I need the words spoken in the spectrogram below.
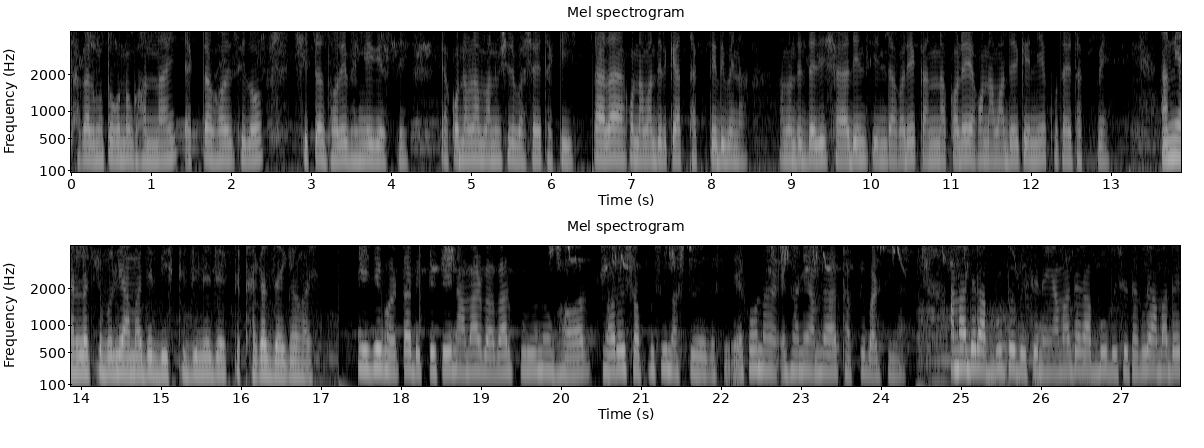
থাকার মতো কোনো ঘর নাই একটা ঘর ছিল সেটা ঝড়ে ভেঙে গেছে। এখন আমরা মানুষের বাসায় থাকি। তারা এখন আমাদেরকে আর থাকতে দিবে না। আমাদের দাদি সারাদিন চিন্তা করে কান্না করে এখন আমাদেরকে নিয়ে কোথায় থাকবে? আমি আল্লাহকে বলি আমাদের বৃষ্টির দিনে যে একটা থাকার জায়গা হয়। এই যে ঘরটা দেখতেছেন, আমার বাবার পুরনো ঘর ঝড়ে সব কিছু নষ্ট হয়ে গেছে। এখন এখানে আমরা আর থাকতে পারছি না। আমাদের আব্বু তো বেঁচে নেই। আমাদের আব্বু বেঁচে থাকলে আমাদের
